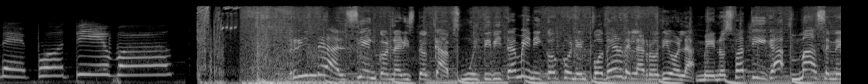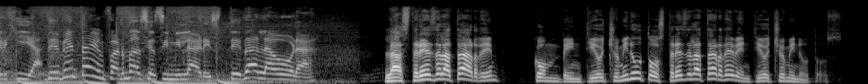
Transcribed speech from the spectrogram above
Deportivo. Rinde al 100 con Aristocaps multivitamínico con el poder de la rodiola. Menos fatiga, más energía. De venta en farmacias similares. Te da la hora. Las 3 de la tarde con 28 minutos. 3 de la tarde, 28 minutos.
